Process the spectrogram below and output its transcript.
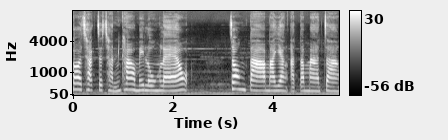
ก็ชักจะฉันข้าวไม่ลงแล้ว จ้องตามายังอัตมาจัง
